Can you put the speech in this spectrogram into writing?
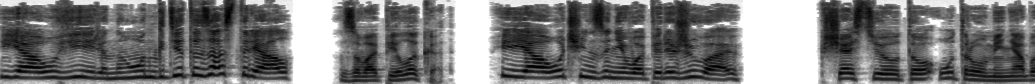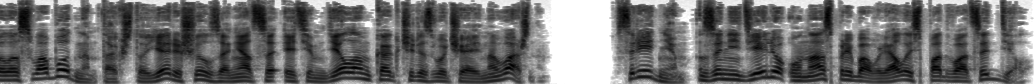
«Я уверена, он где-то застрял», — завопила Кэт. «И я очень за него переживаю». К счастью, то утро у меня было свободным, так что я решил заняться этим делом как чрезвычайно важным. В среднем за неделю у нас прибавлялось по 20 дел.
